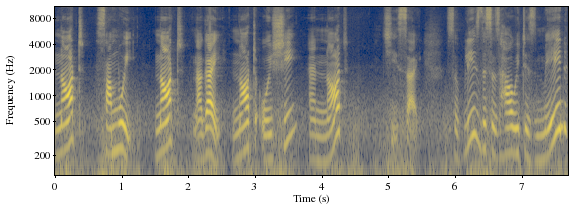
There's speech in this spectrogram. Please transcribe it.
not samui, not nagai, not oishi and not chisai. So, please this is how it is made.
